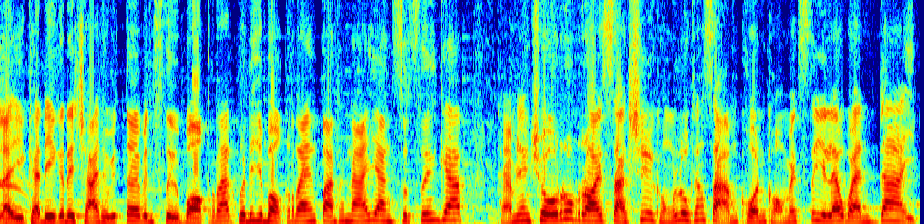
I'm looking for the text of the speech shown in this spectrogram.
และอีคาดี้ก็ได้ใช้ทวิตเตอร์เป็นสื่อบอกรัก เพื่อที่จะบอกแรงปรารถนาอย่างสุดซึ้งครับ แถมยังโชว์รูปรอยสักชื่อของลูกทั้ง 3 คนของแม็กซี่และแวนด้าอีก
